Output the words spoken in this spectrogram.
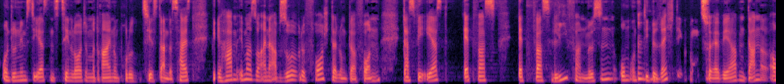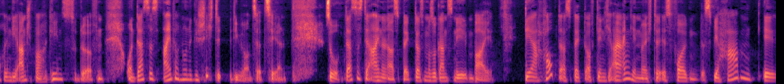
und du nimmst die ersten zehn Leute mit rein und produzierst dann. Das heißt, wir haben immer so eine absurde Vorstellung davon, dass wir erst etwas, etwas liefern müssen, um uns mhm. die Berechtigung zu erwerben, dann auch in die Ansprache gehen zu dürfen. Und das ist einfach nur eine Geschichte, die wir uns erzählen. So, das ist der eine Aspekt, das mal so ganz nebenbei. Der Hauptaspekt, auf den ich eingehen möchte, ist folgendes. Wir haben, äh,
